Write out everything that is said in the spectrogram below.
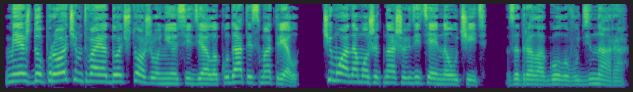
Между прочим, твоя дочь тоже у нее сидела. Куда ты смотрел? Чему она может наших детей научить? задрала голову Динара.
